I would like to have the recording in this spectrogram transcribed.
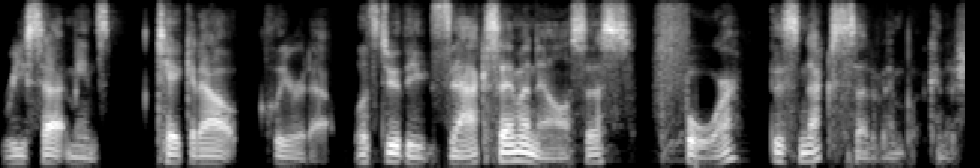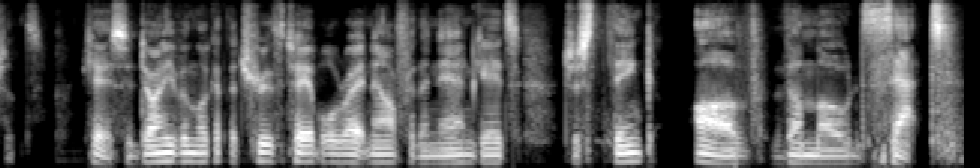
reset means take it out, clear it out. Let's do the exact same analysis for this next set of input conditions. Okay, so don't even look at the truth table right now for the NAND gates. Just think of the mode set.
